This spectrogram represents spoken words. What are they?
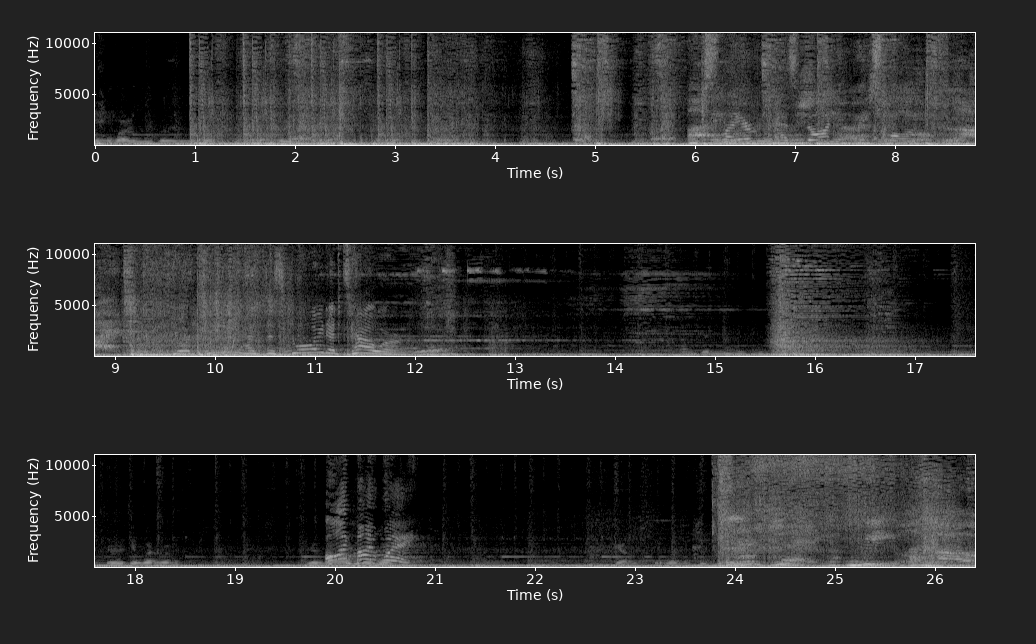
Slayer has not respawned. Your team has destroyed a tower. On my way! We are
